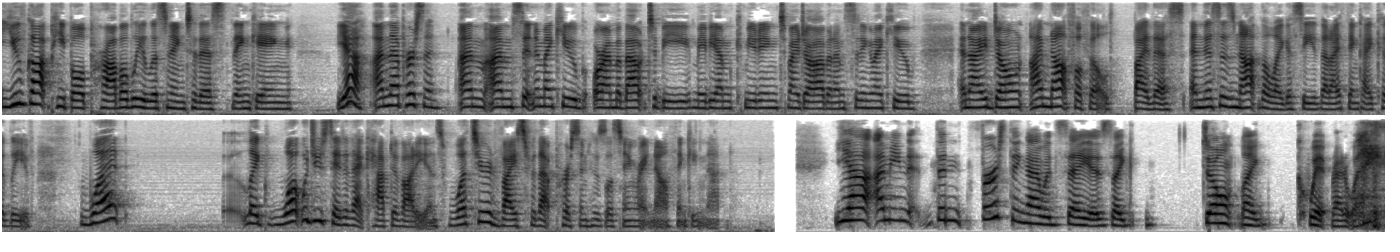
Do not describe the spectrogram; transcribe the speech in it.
you've got people probably listening to this thinking, yeah, I'm that person. I'm I'm sitting in my cube or I'm about to be. Maybe I'm commuting to my job and I'm sitting in my cube and I don't I'm not fulfilled by this. And this is not the legacy that I think I could leave. What like what would you say to that captive audience? What's your advice for that person who's listening right now thinking that? Yeah i mean the first thing i would say is like don't like quit right away.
